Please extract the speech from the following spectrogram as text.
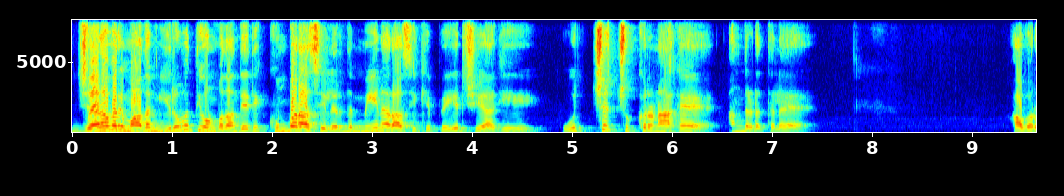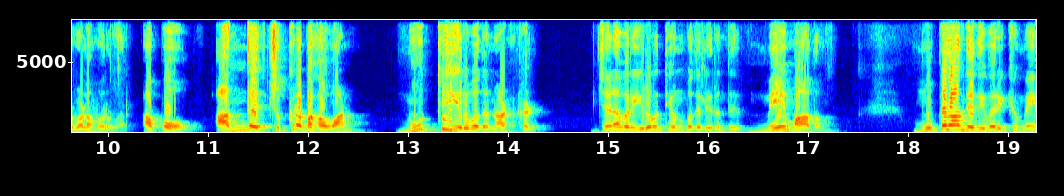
ஜனவரி மாதம் இருபத்தி ஒன்பதாம் தேதி கும்பராசியிலிருந்து மீனராசிக்கு பெயர்ச்சியாகி பயிற்சியாகி உச்ச சுக்கிரனாக அந்த இடத்துல அவர் வலம் வருவார். அப்போ அந்த சுக்கர பகவான் நூற்றி இருபது நாட்கள் ஜனவரி இருபத்தி ஒன்பதிலிருந்து மே மாதம் முப்பதாம் தேதி வரைக்குமே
